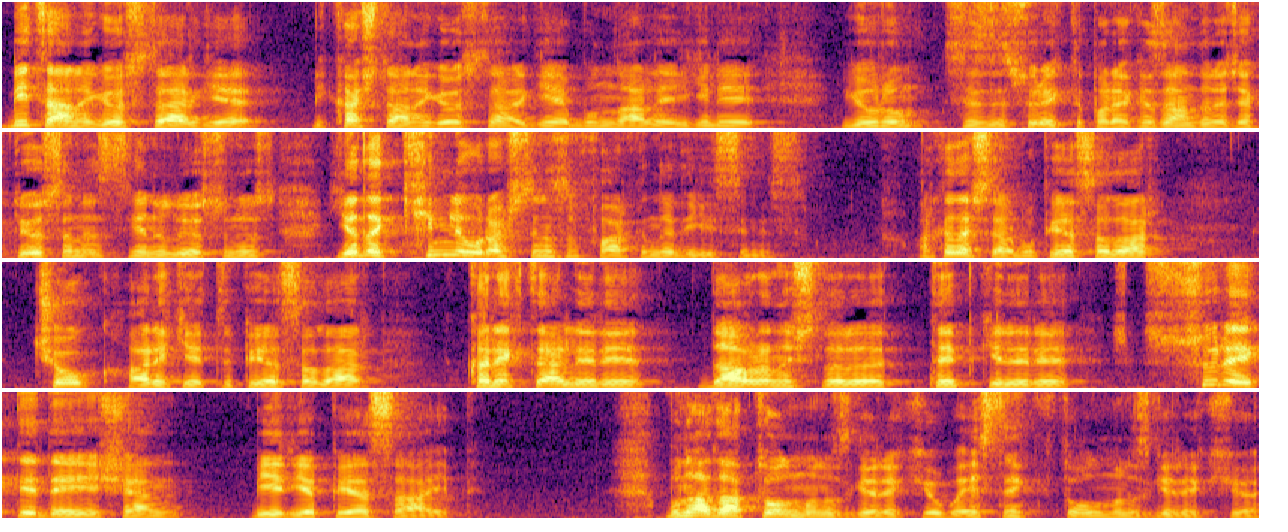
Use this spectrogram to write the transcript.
Bir tane gösterge, birkaç tane gösterge bunlarla ilgili yorum sizi sürekli para kazandıracak diyorsanız yanılıyorsunuz ya da kimle uğraştığınızın farkında değilsiniz. Arkadaşlar bu piyasalar çok hareketli piyasalar. Karakterleri, davranışları, tepkileri sürekli değişen bir yapıya sahip. Buna adapte olmanız gerekiyor. Bu esneklikte olmanız gerekiyor.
